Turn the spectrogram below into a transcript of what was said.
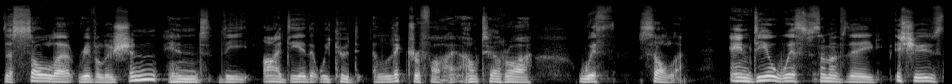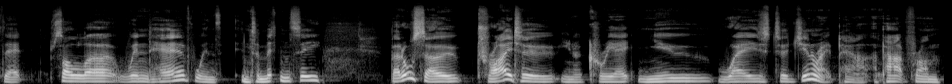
the solar revolution and the idea that we could electrify Aotearoa with solar and deal with some of the issues that solar wind have, wind intermittency, but also try to you know create new ways to generate power apart from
